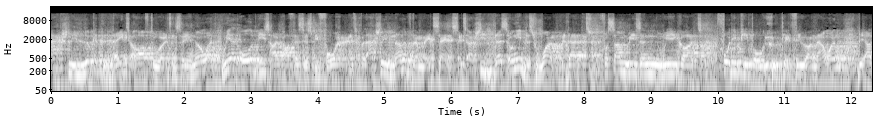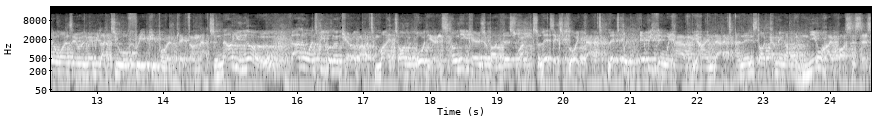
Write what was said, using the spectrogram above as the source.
actually look at the data afterwards and say, you know what, we had all of these hypotheses beforehand, but actually none of them made sense. It's actually this only this one that for some reason we got 40 people who clicked through on that one. The other ones there was maybe like two or three people that clicked on that. So now you know the other ones people don't care about. My target audience only cares about this one. So let's exploit that. Let's put everything we have behind that and then start coming up with new hypotheses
